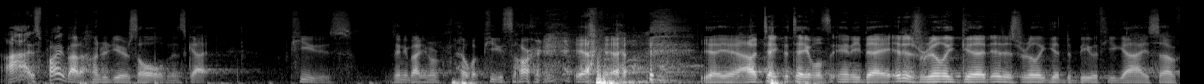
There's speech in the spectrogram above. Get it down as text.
ah, it's probably about 100 years old, and it's got pews. Does anybody know what pews are? yeah, yeah, yeah, yeah. I'd take the tables any day. It is really good. It is really good to be with you guys. I've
